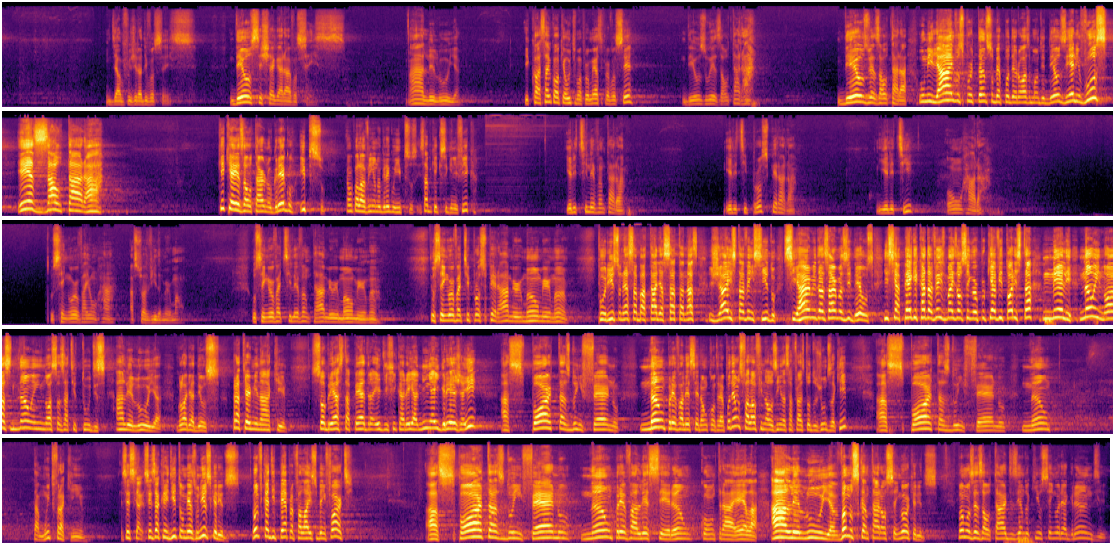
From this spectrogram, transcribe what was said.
O diabo fugirá de vocês. Deus se chegará a vocês. Aleluia. E sabe qual é a última promessa para você? Deus o exaltará. Deus o exaltará. Humilhai-vos, portanto, sob a poderosa mão de Deus, e Ele vos exaltará. O que é exaltar no grego? Ipso. É uma palavrinha no grego ipsos. E sabe o que, que significa? Ele te levantará. Ele te prosperará. E ele te honrará. O Senhor vai honrar a sua vida, meu irmão. O Senhor vai te levantar, meu irmão, minha irmã. O Senhor vai te prosperar, meu irmão, minha irmã. Por isso, nessa batalha, Satanás já está vencido. Se arme das armas de Deus e se apegue cada vez mais ao Senhor, porque a vitória está nele, não em nós, não em nossas atitudes. Aleluia. Glória a Deus. Para terminar aqui, sobre esta pedra edificarei a minha igreja e as portas do inferno não prevalecerão contra ela. Podemos falar o finalzinho dessa frase todos juntos aqui? As portas do inferno não. Está muito fraquinho. Vocês, vocês acreditam mesmo nisso, queridos? Vamos ficar de pé para falar isso bem forte? As portas do inferno não prevalecerão contra ela. Aleluia! Vamos cantar ao Senhor, queridos. Vamos exaltar dizendo que o Senhor é grande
